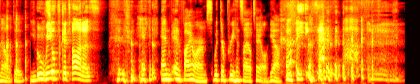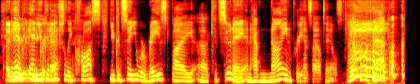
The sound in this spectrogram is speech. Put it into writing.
no. The, you- Who you- wields katanas? and and firearms with their prehensile tail. Yeah. exactly. And and you can guest. actually cross you could say you were raised by uh, kitsune and have nine prehensile tails how about that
